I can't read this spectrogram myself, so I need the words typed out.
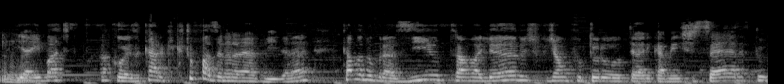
Uhum. E aí bati a coisa, cara, o que, que eu tô fazendo na minha vida, né? Tava no Brasil, trabalhando, tipo, já um futuro teoricamente certo.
